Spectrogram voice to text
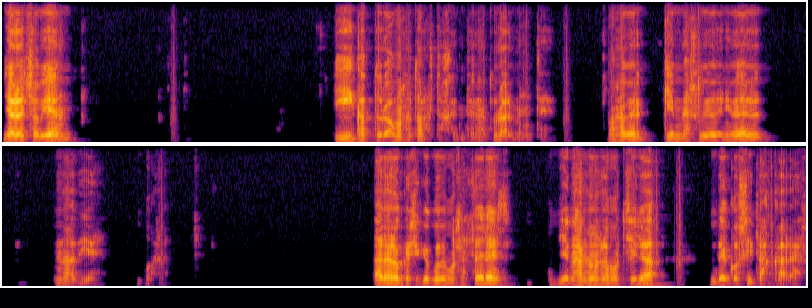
Ya lo he hecho bien. Y capturamos a toda esta gente, naturalmente. Vamos a ver quién me ha subido de nivel. Nadie. Bueno. Ahora lo que sí que podemos hacer es llenarnos la mochila de cositas caras.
